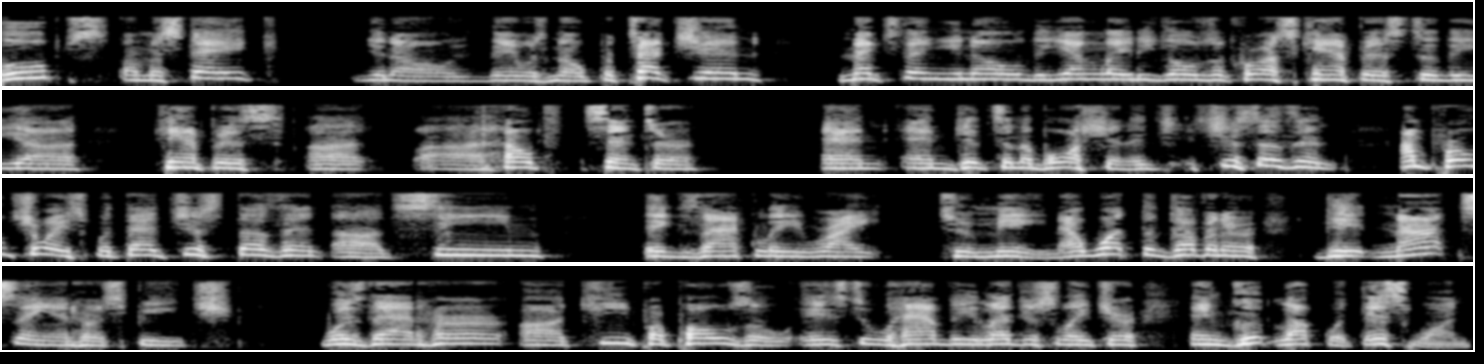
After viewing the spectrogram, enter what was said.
Oops, a mistake. You know, there was no protection. Next thing you know, the young lady goes across campus to the uh, campus uh, uh, health center and and gets an abortion. It, it just doesn't. I'm pro-choice, but that just doesn't uh, seem exactly right to me. Now, what the governor did not say in her speech was that her uh, key proposal is to have the legislature, and good luck with this one,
